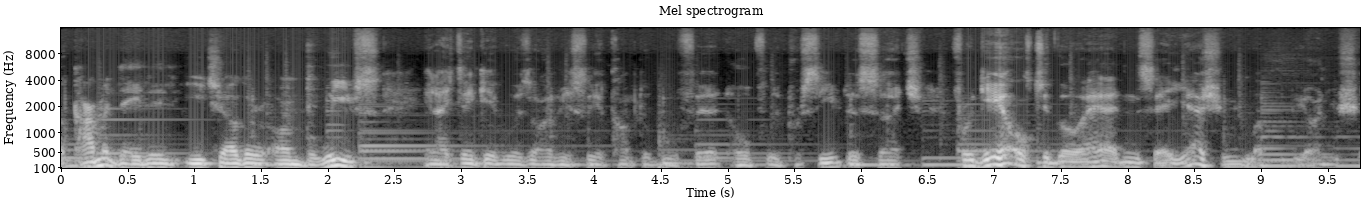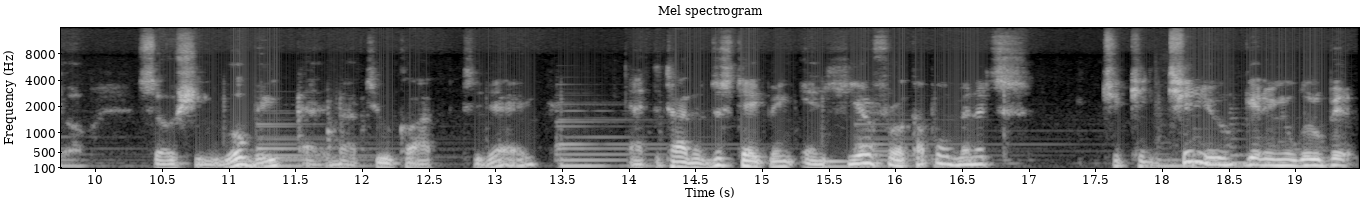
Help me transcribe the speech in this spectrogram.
accommodated each other on beliefs. And I think it was obviously a comfortable fit, hopefully perceived as such, for Gail to go ahead and say, Yes, she would love to be on your show. So she will be at about two o'clock today at the time of this taping and here for a couple of minutes to continue getting a little bit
